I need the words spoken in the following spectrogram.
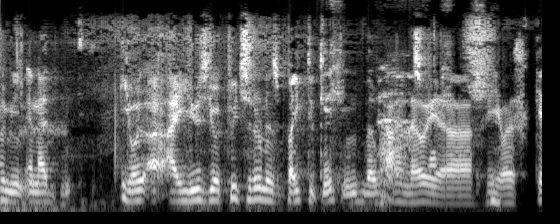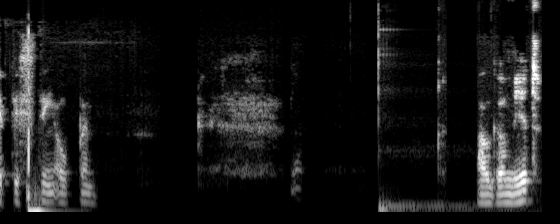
I mean, and I, you, I, I used your Twitch run as bait to get him. Though. I know, yeah. He was kept this thing open. I'll go mute.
